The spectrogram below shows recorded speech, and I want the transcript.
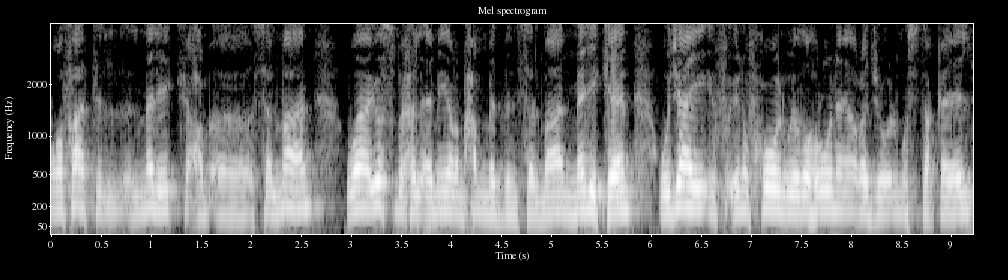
وفاة الملك آه، سلمان ويصبح الأمير محمد بن سلمان ملكا وجاي ينفخون ويظهرون رجل مستقل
